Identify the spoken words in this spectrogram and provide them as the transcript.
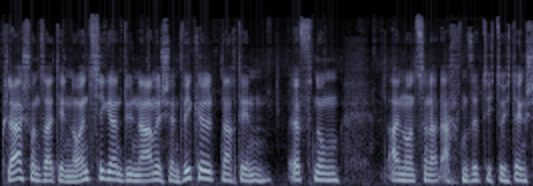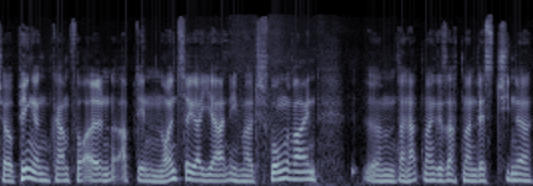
klar schon seit den 90ern dynamisch entwickelt, nach den Öffnungen 1978 durch Deng Xiaoping, dann kam vor allem ab den 90er Jahren eben halt Schwung rein. Ähm, dann hat man gesagt, man lässt China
